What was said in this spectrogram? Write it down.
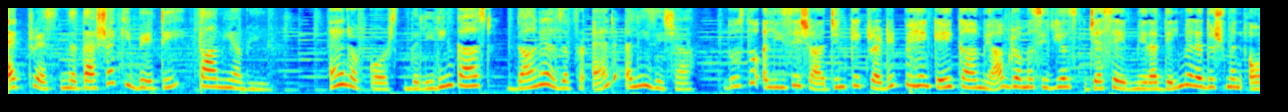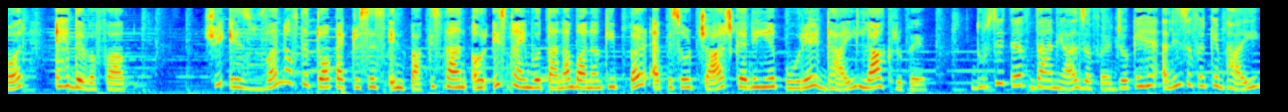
एक्ट्रेस नताशा की बेटी तानिया भी। And of course the leading cast Danial Zafar and Alizeh Shah दोस्तों अलीजे शाह जिनके क्रेडिट पे हैं कई कामयाब ड्रामा सीरियल्स जैसे मेरा दिल, मेरा दुश्मन और Ahad Wafa. She is one of the top actresses in Pakistan और इस टाइम वो ताना बाना की पर एपिसोड चार्ज कर रही है पूरे ढाई लाख रुपए। दूसरी तरफ़ दानियाल ज़फ़र, जो के हैं अली ज़फ़र के भाई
